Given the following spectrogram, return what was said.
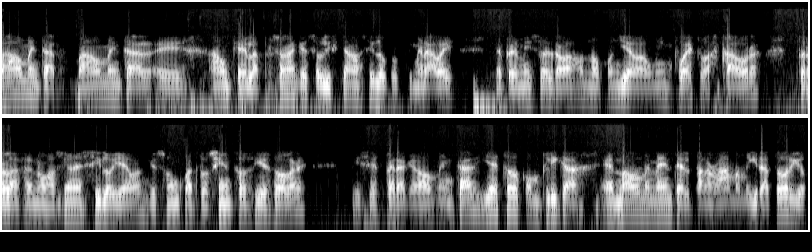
Va a aumentar, va a aumentar, eh, aunque la persona que solicita asilo por primera vez, el permiso de trabajo no conlleva un impuesto hasta ahora, pero las renovaciones sí lo llevan, que son 410 dólares y se espera que va a aumentar. Y esto complica enormemente el panorama migratorio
